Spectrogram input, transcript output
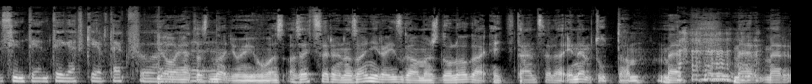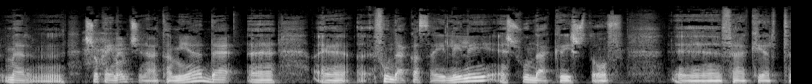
szintén téged kértek föl. Jaj, hát az nagyon jó. Az, az egyszerűen az annyira izgalmas dolog, egy táncelő, én nem tudtam, mert, mert, mert, mert sokáig nem csináltam ilyet, de Fundák Kaszai Lili és Fundák Kristóf felkért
